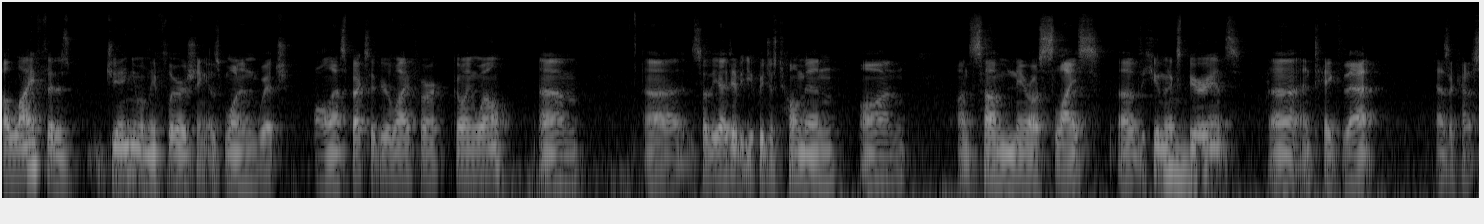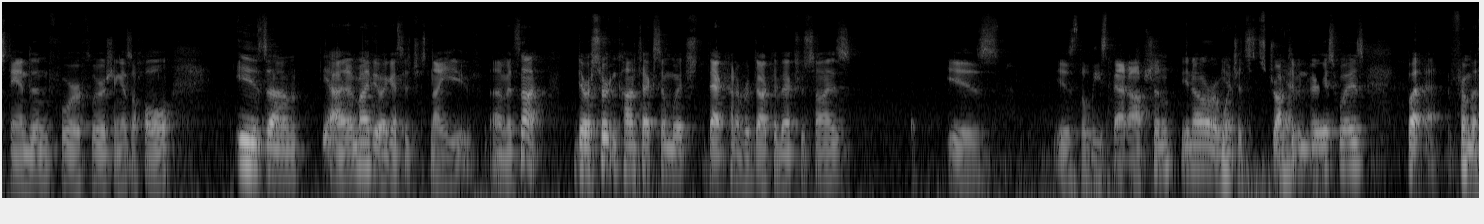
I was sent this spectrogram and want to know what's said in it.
a life that is genuinely flourishing is one in which all aspects of your life are going well. Um, uh, so the idea that you could just home in on on some narrow slice of the human Mm. experience uh, and take that as a kind of stand-in for flourishing as a whole is, um, yeah, in my view, I guess it's just naive. Um, it's not. There are certain contexts in which that kind of reductive exercise is is the least bad option, you know, or in Yeah. which it's destructive Yeah. in various ways. But from a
